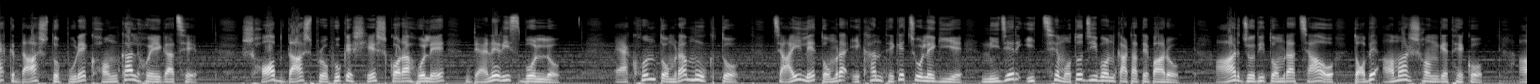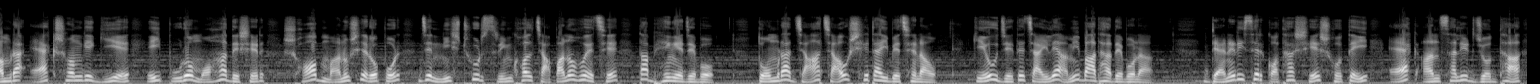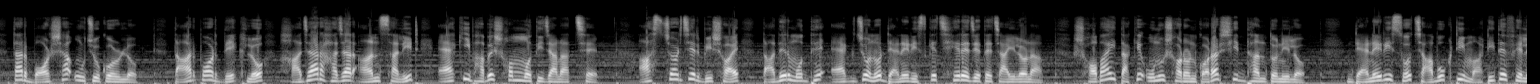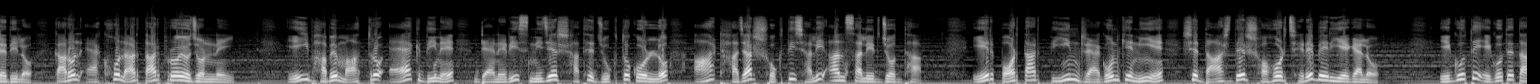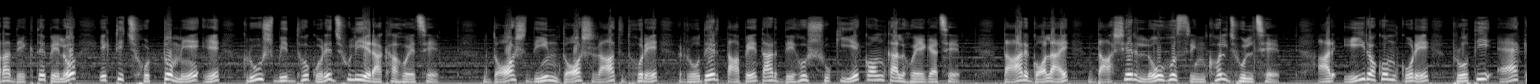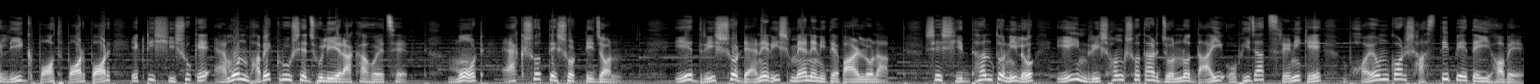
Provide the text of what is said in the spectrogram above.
এক দাস তো পুরে খঙ্কাল হয়ে গেছে। সব দাস প্রভুকে শেষ করা হলে ড্যানেরিস বলল, এখন তোমরা মুক্ত। চাইলে তোমরা এখান থেকে চলে গিয়ে নিজের ইচ্ছে মতো জীবন কাটাতে পারো। আর যদি তোমরা চাও, তবে আমার সঙ্গে থেকো। আমরা একসঙ্গে গিয়ে এই পুরো মহাদেশের সব মানুষের ওপর যে নিষ্ঠুর শৃঙ্খল চাপানো হয়েছে, তা ভেঙে দেব। তোমরা যা চাও সেটাই বেছে নাও। কেউ যেতে চাইলে আমি বাধা দেব না। ড্যানেরিসের কথা শেষ হতেই এক আনসালিট যোদ্ধা তার বর্ষা উঁচু করল। তারপর দেখল হাজার হাজার আনসালিট একইভাবে সম্মতি জানাচ্ছে। আশ্চর্যের বিষয়, তাদের মধ্যে একজনও ড্যানেরিসকে ছেড়ে যেতে চাইল না। সবাই তাকে অনুসরণ করার সিদ্ধান্ত নিল। ড্যানেরিসও চাবুকটি মাটিতে ফেলে দিল, কারণ এখন আর তার প্রয়োজন নেই। এইভাবে মাত্র এক দিনে ড্যানেরিস নিজের সাথে যুক্ত করল আট হাজার শক্তিশালী আনসালির যোদ্ধা। এরপর তার তিন ড্র্যাগনকে নিয়ে সে দাসদের শহর ছেড়ে বেরিয়ে গেল। এগোতে এগোতে তারা দেখতে পেল, একটি ছোট্ট মেয়ে এ ক্রুশবিদ্ধ করে ঝুলিয়ে রাখা হয়েছে। দশ দিন দশ রাত ধরে রোদের তাপে তার দেহ শুকিয়ে কঙ্কাল হয়ে গেছে। তার গলায় দাসের লৌহ শৃঙ্খল ঝুলছে। আর এই রকম করে প্রতি এক লিগ পথ পরপর একটি শিশুকে এমনভাবে ক্রুশে ঝুলিয়ে রাখা হয়েছে। মোট একশো তেষট্টি জন। এ দৃশ্য ড্যানেরিস মেনে নিতে পারল না। সে সিদ্ধান্ত নিল, এই নৃশংসতার জন্য দায়ী অভিজাত শ্রেণীকে ভয়ঙ্কর শাস্তি পেতেই হবে।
